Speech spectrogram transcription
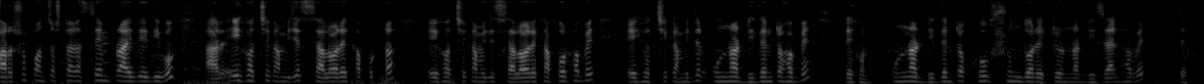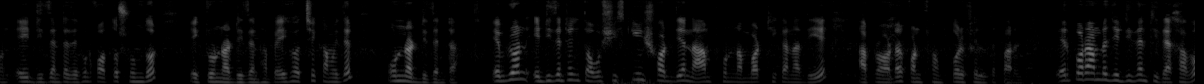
বারোশো পঞ্চাশ টাকা সেম প্রাইসে দিব। আর এই হচ্ছে কামিজের সালোয়ারের কাপড়টা। এই হচ্ছে কামিজের সালোয়ারের কাপড় হবে। এই হচ্ছে কামিজের ওনার ডিজাইনটা হবে। দেখুন ওনার ডিজাইনটা খুব সুন্দর একটি ওনার ডিজাইন হবে। দেখুন, এই ডিজাইনটা দেখুন কত সুন্দর একটু ওনার ডিজাইন হবে। এই হচ্ছে কামিজের ওনার ডিজাইনটা। এভরিওয়ান এই ডিজাইনটা কিন্তু অবশ্যই স্ক্রিনশট দিয়ে নাম ফোন নাম্বার ঠিকানা দিয়ে আপনার অর্ডার কনফার্ম করে ফেলতে পারেন। এরপর আমরা যে ডিজাইনটি দেখাবো,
